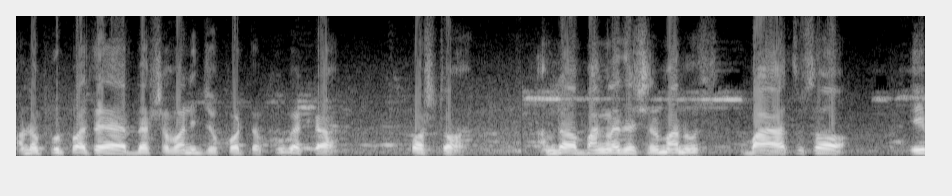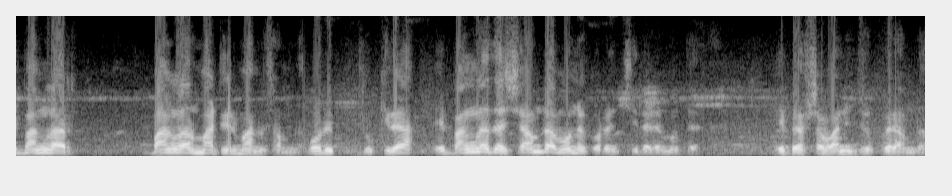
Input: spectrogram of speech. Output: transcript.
আমরা ফুটপাতে ব্যবসা বাণিজ্য করতে খুব একটা কষ্ট হয়। আমরা বাংলাদেশের মানুষ বা অথচ এই বাংলার বাংলার মাটির মানুষ আমরা, গরিব দুঃখীরা। এই বাংলাদেশে আমরা মনে করেন সিলেটের মধ্যে এই ব্যবসা বাণিজ্য করে আমরা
